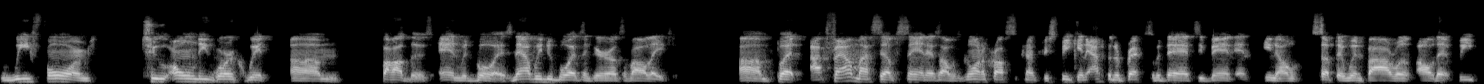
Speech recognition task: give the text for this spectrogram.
we formed to only work with um, fathers and with boys. Now we do boys and girls of all ages. Um, but I found myself saying as I was going across the country speaking after the Breakfast with Dads event and, you know, stuff that went viral, all that, we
